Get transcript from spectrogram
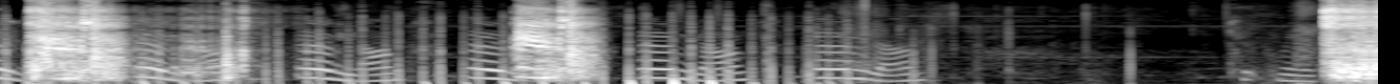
Öl öl lan, öl lan, öl lan, öl lan, öl lan. Türk müyük?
